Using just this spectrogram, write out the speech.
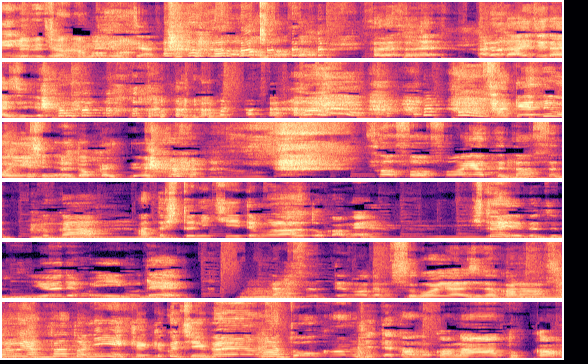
ねねちゃんのまま。そうそうそう。それそれ。あれ大事大事。叫んでもいいしね、どっか行って。そうそう、そうやって出すとか、あと人に聞いてもらうとかね。一人でブツブツ言うでもいいので、出すっていうのはでもすごい大事だから、それをやった後に結局自分はどう感じてたのかなとか、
